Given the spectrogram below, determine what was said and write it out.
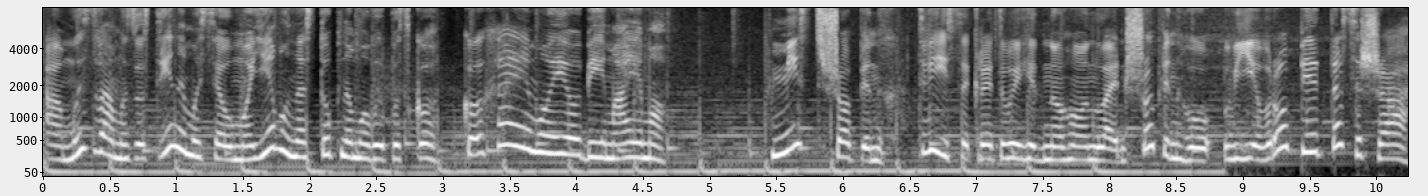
А ми з вами зустрінемося у моєму наступному випуску. Кохаємо і обіймаємо. Міст Шопінг твій секрет вигідного онлайн шопінгу в Європі та США.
